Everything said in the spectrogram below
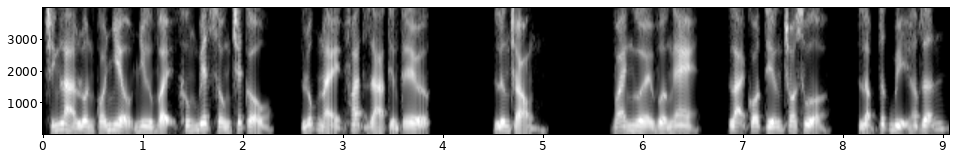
Chính là luôn có nhiều như vậy không biết sống chết cầu, lúc này phát ra tiếng kêu. Lương trọng. Vài người vừa nghe, lại có tiếng chó sủa, lập tức bị hấp dẫn.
